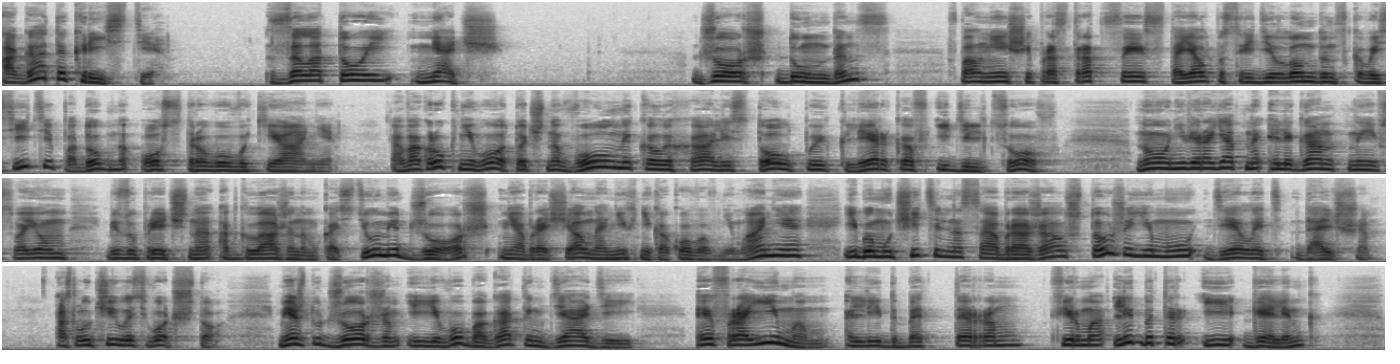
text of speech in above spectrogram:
Агата Кристи. Золотой мяч. Джордж Дунденс в полнейшей прострации стоял посреди лондонского сити, подобно острову в океане. А вокруг него точно волны колыхались толпы клерков и дельцов – но невероятно элегантный в своем безупречно отглаженном костюме Джордж не обращал на них никакого внимания, ибо мучительно соображал, что же ему делать дальше. А случилось вот что. Между Джорджем и его богатым дядей Эфраимом Лидбеттером, фирма Лидбеттер и Геллинг,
